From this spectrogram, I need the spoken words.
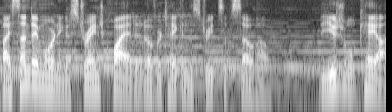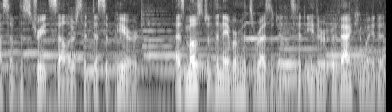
By Sunday morning, a strange quiet had overtaken the streets of Soho. The usual chaos of the street sellers had disappeared, as most of the neighborhood's residents had either evacuated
